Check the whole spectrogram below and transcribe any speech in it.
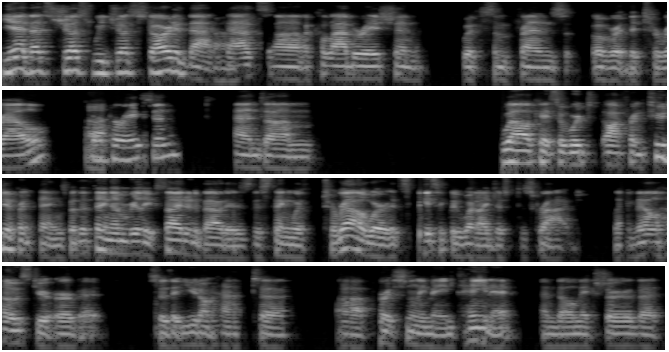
Yeah, that's just we just started that. Uh, that's uh, a collaboration with some friends over at the Tirrel uh. Corporation, and um, well, okay, so we're offering two different things, but the thing I'm really excited about is this thing with Tirrel, where it's basically what I just described. Like they'll host your Urbit so that you don't have to uh, personally maintain it and they'll make sure that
